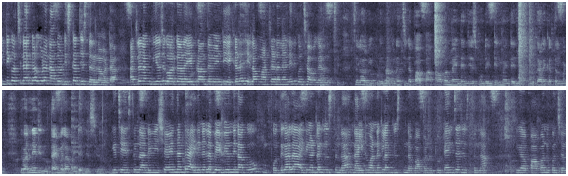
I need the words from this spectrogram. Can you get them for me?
ఇంటికి వచ్చినాక కూడా నాతో డిస్కస్ చేస్తారు అన్నమాట అట్లా నాకు నియోజకవర్గాల ఏ ప్రాంతం ఏంటి ఎక్కడ ఎలా మాట్లాడాలి అనేది కొంచెం అవగాహన వచ్చింది. వరకు ఇప్పుడు మీకున్న చిన్న పాప పాపను మెయింటైన్ చేసుకుంటూ ఇంటిని మెయింటైన్ చేసుకుంటూ కార్యకర్తలు మెయింటైన్ ఇవన్నీ టైం ఎలా మెయింటైన్ చేస్తున్నారు? ఇక చేస్తున్నా అండి. విషయం ఏంటంటే ఐదు నెలల బేబీ ఉంది నాకు. పొద్దుగాల ఐదు గంటలకు చూస్తున్నా నైట్ వన్ ఓ క్లాక్ చూస్తున్నా పాపను. టూ టైమ్సే చూస్తున్నా. ఇక పాపను కొంచెం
